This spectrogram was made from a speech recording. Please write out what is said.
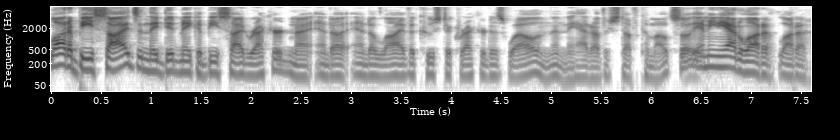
a lot of B sides, and they did make a B side record and a, and a and a live acoustic record as well. And then they had other stuff come out. So I mean, he had a lot of lot of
